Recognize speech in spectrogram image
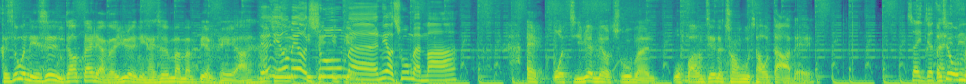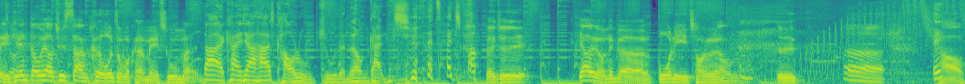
可是问题是，你知道待两个月，你还是会慢慢变黑啊。你都没有出门，你有出门吗？哎，我即便没有出门，我房间的窗户超大的哎，所以你就而且我每天都要去上课，我怎么可能没出门？大家来看一下他烤乳猪的那种感觉，在窗对，就是要有那个玻璃窗那种，就是 呃，好。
